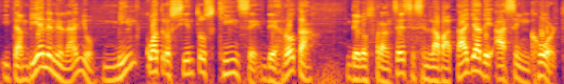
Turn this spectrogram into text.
Y también en el año 1415 derrota de los franceses en la batalla de Azincourt.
